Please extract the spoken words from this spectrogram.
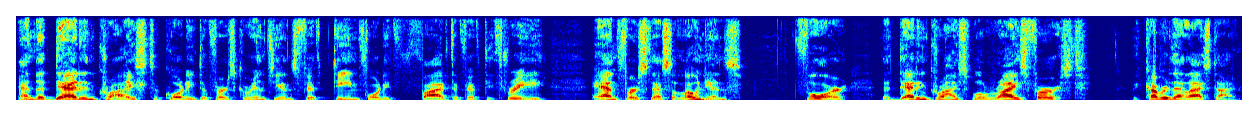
And the dead in Christ, according to 1 Corinthians 15 45 to 53 and 1 Thessalonians 4, the dead in Christ will rise first. We covered that last time.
